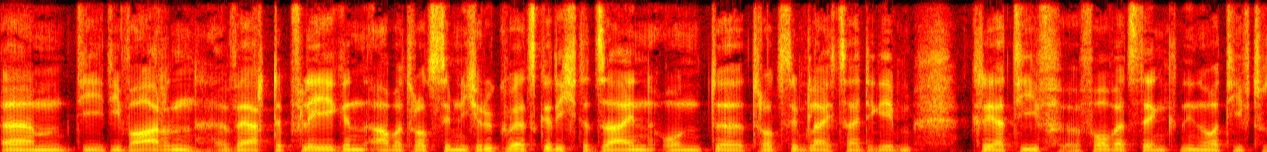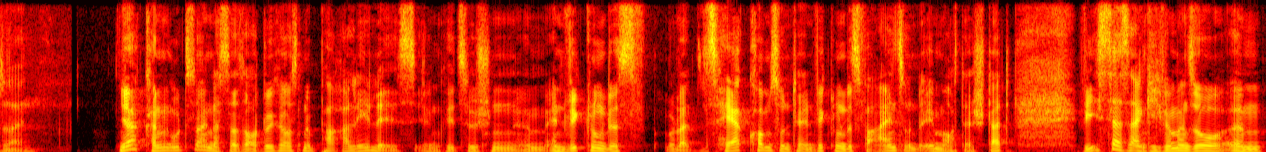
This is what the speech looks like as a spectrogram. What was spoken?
ähm, die die wahren Werte pflegen, aber trotzdem nicht rückwärts gerichtet sein und äh, trotzdem gleichzeitig eben kreativ, äh, vorwärts denken, innovativ zu sein. Ja, kann gut sein, dass das auch durchaus eine Parallele ist, irgendwie zwischen ähm, Entwicklung des oder des Herkommens und der Entwicklung des Vereins und eben auch der Stadt. Wie ist das eigentlich, wenn man so ähm,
